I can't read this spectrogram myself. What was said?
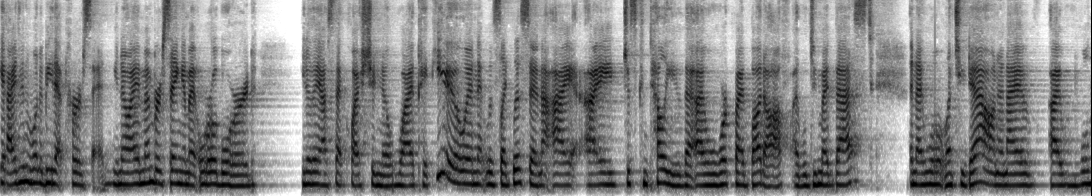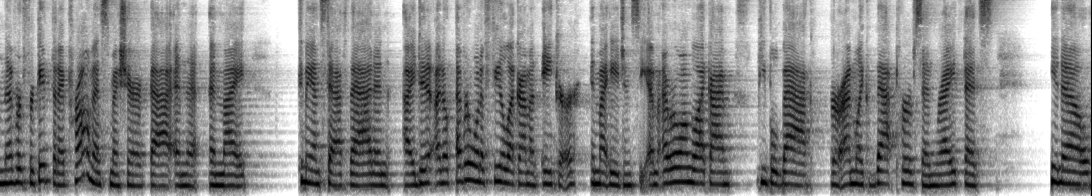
yeah, I didn't want to be that person. You know, I remember saying in my oral board, you know, they asked that question, you know, why pick you? And it was like, listen, I, I just can tell you that I will work my butt off. I will do my best and I won't let you down. And I, I will never forget that I promised my sheriff that and that, and my command staff that. And I did, I don't ever want to feel like I'm an anchor in my agency. I'm ever want like I'm people back or I'm like that person, right? That's, you know,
